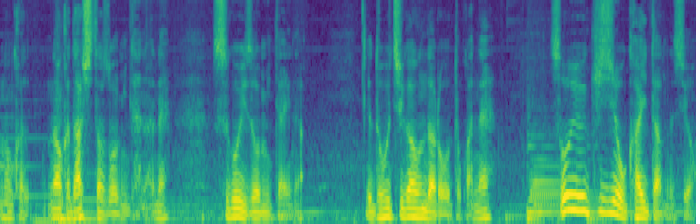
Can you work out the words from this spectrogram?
なんかなんか出したぞみたいなね。すごいぞみたいな。でどう違うんだろうとかね。そういう記事を書いたんですよ。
